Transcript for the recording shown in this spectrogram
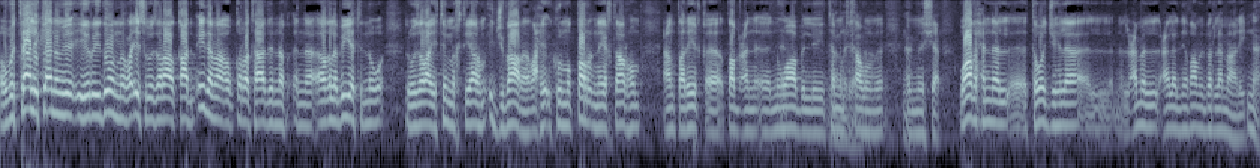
وبالتالي كانوا يريدون من رئيس الوزراء القادم إذا ما أقرت هذه أن أغلبية انه الوزراء يتم اختيارهم إجبارا راح يكون مضطر إنه يختارهم عن طريق طبعا النواب اللي تم نعم. انتخابهم نعم. من الشعب واضح إن التوجه إلى العمل على النظام البرلماني نعم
